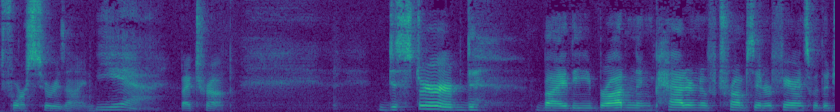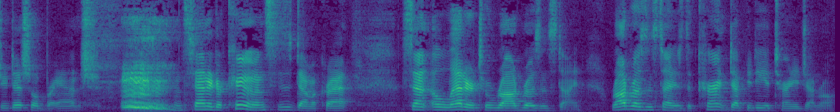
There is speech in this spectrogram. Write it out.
forced to resign Yeah. by Trump. Disturbed by the broadening pattern of Trump's interference with the judicial branch, Senator Coons, who's a Democrat, sent a letter to Rod Rosenstein. Rod Rosenstein is the current Deputy Attorney General.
